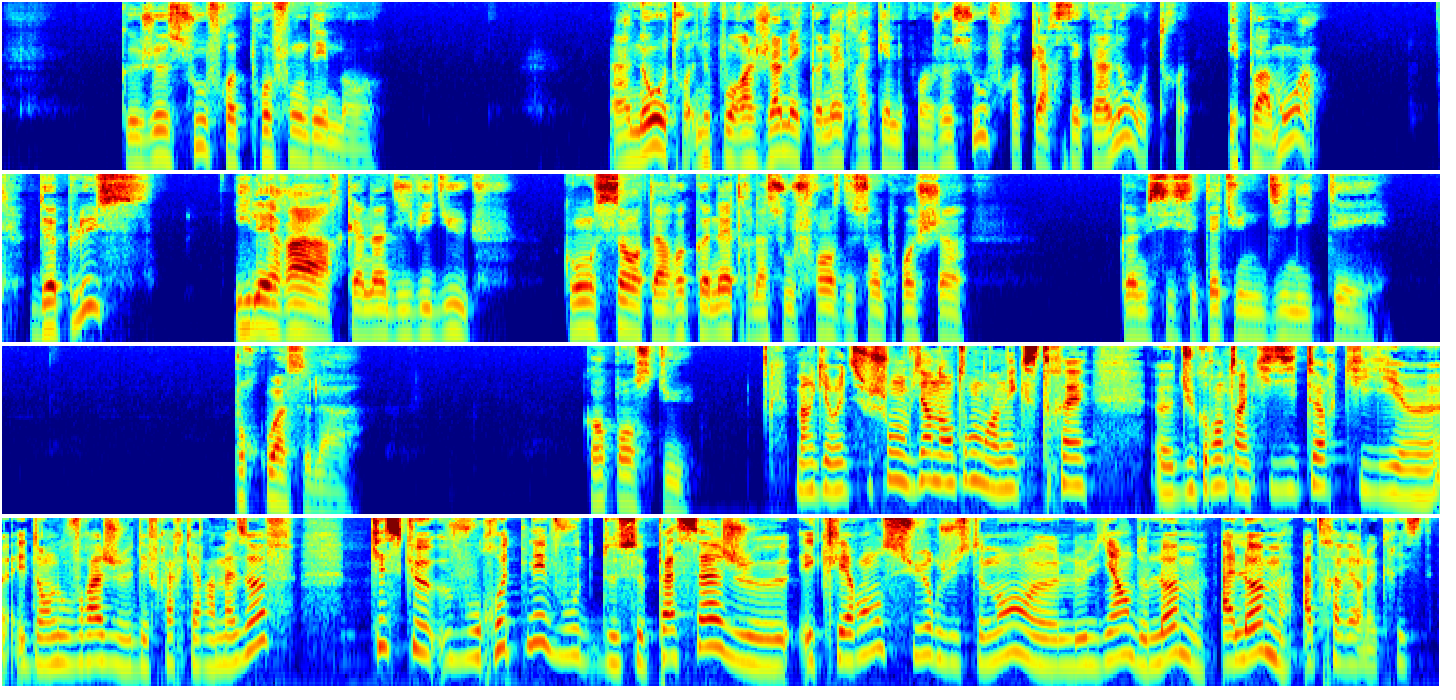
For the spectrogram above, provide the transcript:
que je souffre profondément. Un autre ne pourra jamais connaître à quel point je souffre, car c'est un autre, et pas moi. De plus, Il est rare qu'un individu consente à reconnaître la souffrance de son prochain, comme si c'était une dignité. Pourquoi cela? Qu'en penses-tu? Marguerite Souchon, on vient d'entendre un extrait euh, du Grand Inquisiteur qui euh, est dans l'ouvrage des frères Karamazov. Qu'est-ce que vous retenez, vous, de ce passage euh, éclairant sur justement le lien de l'homme à l'homme à travers le Christ?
